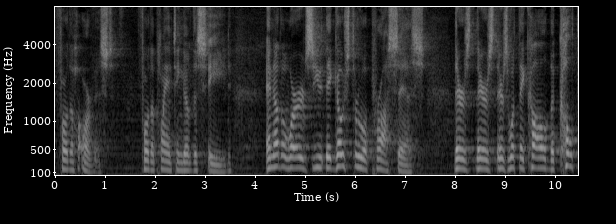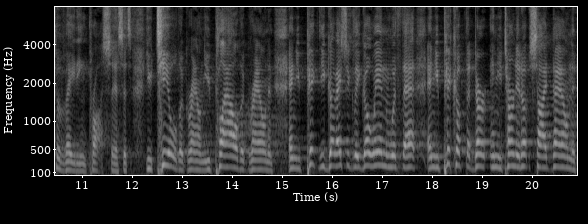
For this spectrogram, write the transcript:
for the harvest, for the planting of the seed. In other words, you, it goes through a process. There's, there's, there's what they call the cultivating process. It's you till the ground, you plow the ground, and, and you pick, you go, basically go in with that and you pick up the dirt and you turn it upside down and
